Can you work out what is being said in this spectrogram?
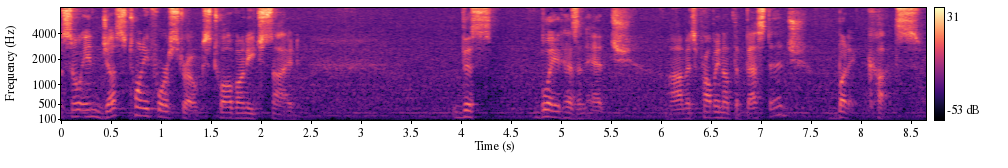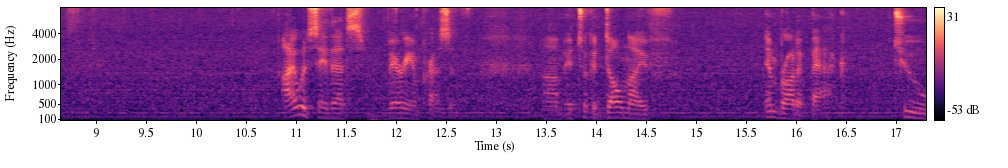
So in just 24 strokes, 12 on each side, this blade has an edge. Um, it's probably not the best edge, but it cuts. I would say that's very impressive. Um, it took a dull knife and brought it back to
